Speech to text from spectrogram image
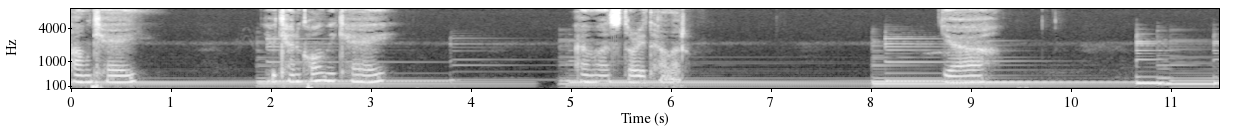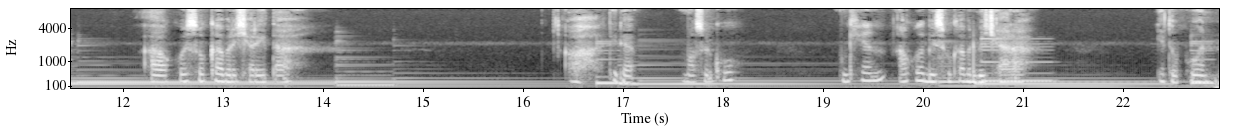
I'm Kay. You can call me Kay. I'm a storyteller. Ya, aku suka bercerita. Oh, tidak, maksudku mungkin aku lebih suka berbicara. Itu pun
